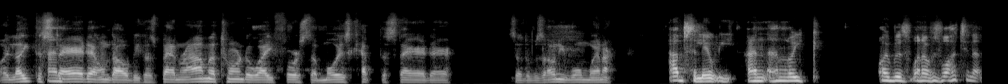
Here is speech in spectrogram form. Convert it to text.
I like the stare down though because Benrahma turned away first and Moyes kept the stare there. So there was only one winner. Absolutely. And and like I was when I was watching it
